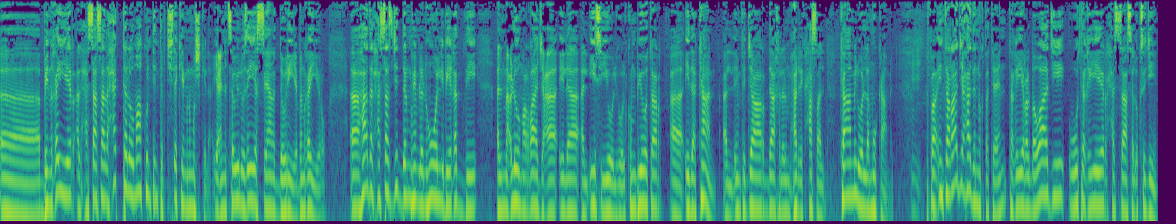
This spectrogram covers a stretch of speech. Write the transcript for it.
آه بنغير الحساس هذا حتى لو ما كنت أنت بتشتكي من مشكلة. يعني تسوي له زي الصيانة الدورية بنغيره. آه هذا الحساس جدا مهم لأنه هو اللي بيغذي المعلومة الراجعة إلى ال ECU اللي هو الكمبيوتر آه إذا كان الانفجار داخل المحرك حصل كامل ولا مو كامل. فأنت راجع هذه النقطتين تغيير البواجي وتغيير حساس الأكسجين.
